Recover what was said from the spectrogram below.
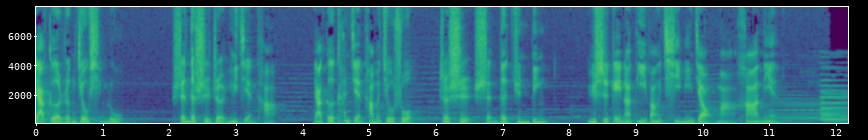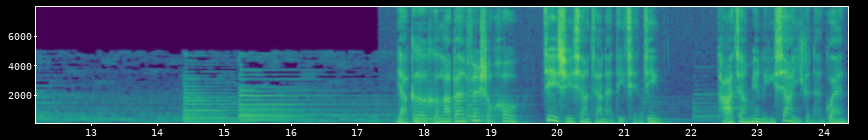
雅各仍旧行路，神的使者遇见他，雅各看见他们就说：“这是神的军兵。”于是给那地方起名叫马哈念。雅各和拉班分手后，继续向迦南地前进。他将面临下一个难关，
